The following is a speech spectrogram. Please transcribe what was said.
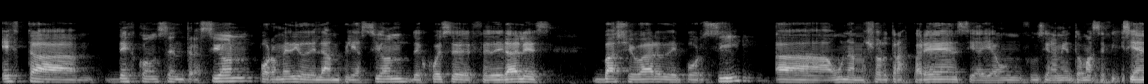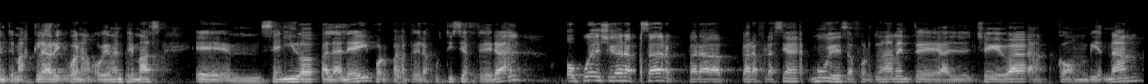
esta desconcentración por medio de la ampliación de jueces federales va a llevar de por sí a una mayor transparencia y a un funcionamiento más eficiente, más claro y, bueno, obviamente más eh, ceñido a la ley por parte de la justicia federal? ¿O puede llegar a pasar, para parafrasear muy desafortunadamente al Che Guevara con Vietnam,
